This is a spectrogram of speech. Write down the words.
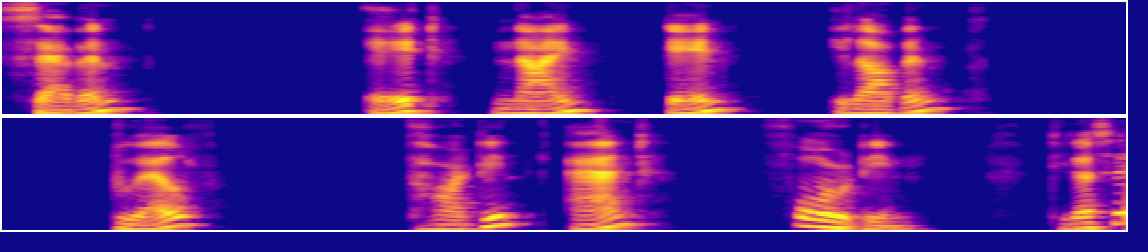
seven eight nine ten eleven twelve thirteen and fourteen ঠিক আছে?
